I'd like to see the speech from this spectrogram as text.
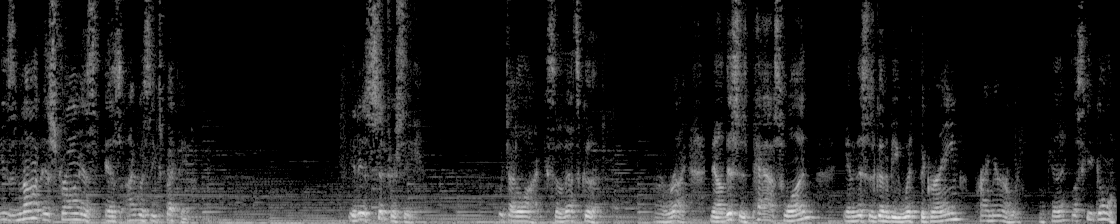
is not as strong as, as I was expecting. It is citrusy, which I like, so that's good. All right, now this is pass one, and this is gonna be with the grain primarily, okay? Let's get going.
